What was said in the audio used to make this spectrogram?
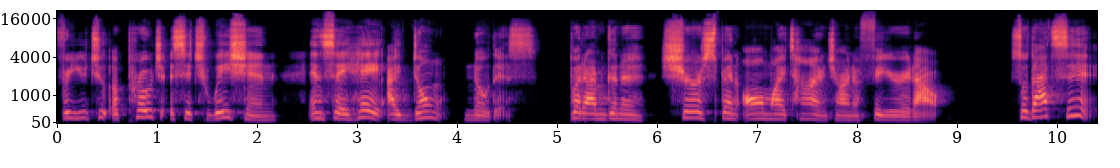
for you to approach a situation and say, Hey, I don't know this, but I'm gonna sure spend all my time trying to figure it out. So that's it.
